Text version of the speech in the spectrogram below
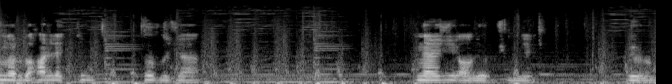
Bunları da hallettim hızlıca. Enerji alıyorum şimdi. Diyorum.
